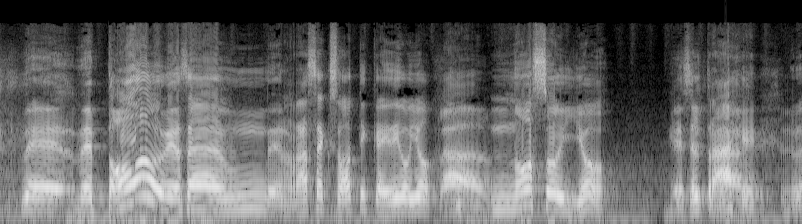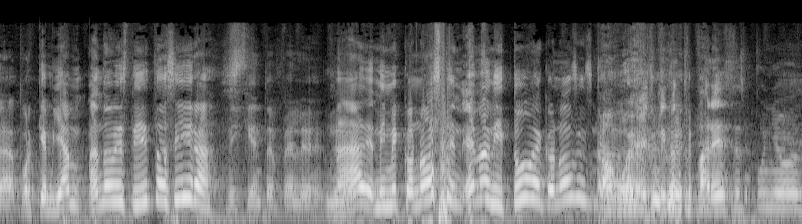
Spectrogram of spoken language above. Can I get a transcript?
de, de todo, o sea, un- de raza exótica. Y digo yo, Claro. no soy yo. Es el traje. sí. Porque ya ando vestidito así, mira. Ni quien te pele. Nadie, ni me conocen. Más, ni tú me conoces, No, güey, es que no te pareces, puño.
